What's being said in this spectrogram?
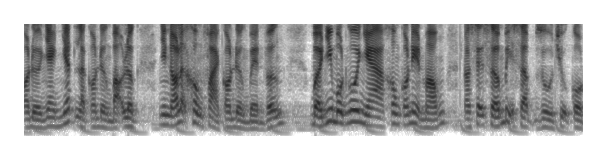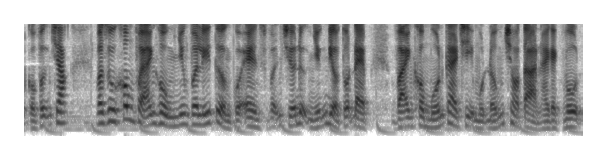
Con đường nhanh nhất là con đường bạo lực, nhưng nó lại không phải con đường bền vững. Bởi như một ngôi nhà không có nền móng, nó sẽ sớm bị sập dù trụ cột có vững chắc. Và dù không phải anh hùng nhưng với lý tưởng của Ains vẫn chứa đựng những điều tốt đẹp và anh không muốn cai trị một đống cho tàn hay gạch vụn.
